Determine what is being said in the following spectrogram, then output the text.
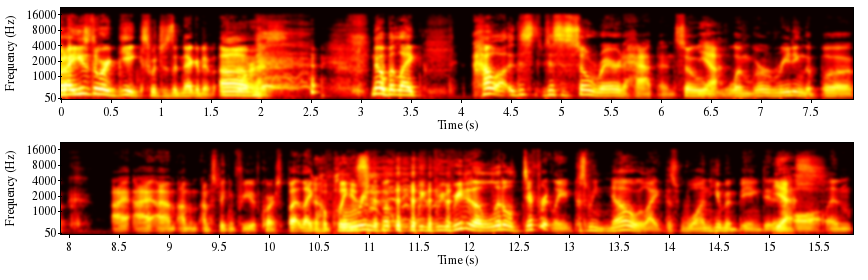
but I use the word geeks, which is a negative. Um, no, but like how this this is so rare to happen. So Yeah. when we're reading the book, I I I'm I'm, speaking for you, of course, but like Oh, please. we're reading the book, we, we read it a little differently because we know like this one human being did it Yes. all, and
